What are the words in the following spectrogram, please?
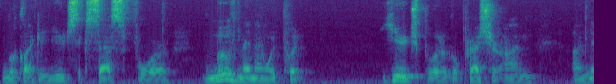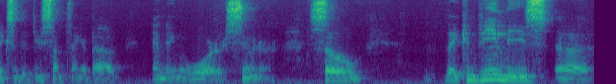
look like a huge success for the movement and would put huge political pressure on on Nixon to do something about ending the war sooner. So they convened these uh,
